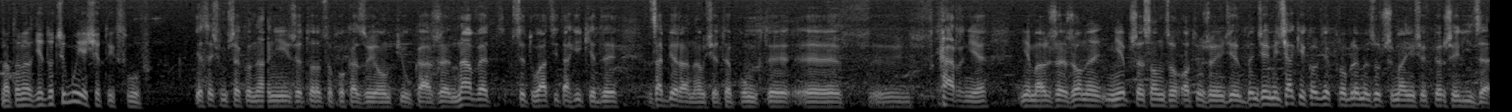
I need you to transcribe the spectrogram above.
natomiast nie dotrzymuje się tych słów. Jesteśmy przekonani, że to, co pokazują piłkarze, nawet w sytuacji takiej, kiedy zabiera nam się te punkty y, w, w karnie, niemalże, że nie przesądzą o tym, że będzie- będziemy mieć jakiekolwiek problemy z utrzymaniem się w pierwszej lidze.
